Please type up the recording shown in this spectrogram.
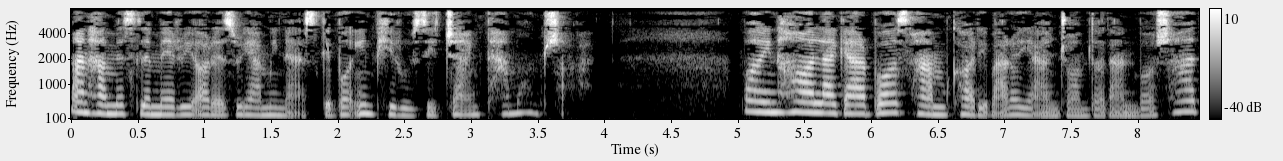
من هم مثل مری آرزویم این است که با این پیروزی جنگ تمام شود. با این حال اگر باز هم کاری برای انجام دادن باشد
